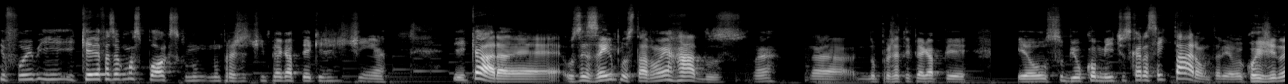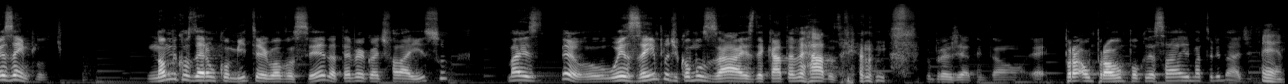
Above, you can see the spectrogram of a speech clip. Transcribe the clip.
e fui e, e querer fazer algumas POCs num, num projeto em PHP que a gente tinha. E, cara, é, os exemplos estavam errados, né? Na- no projeto em PHP. Eu subi o commit e os caras aceitaram, tá ligado? Eu corrigi no exemplo. Tipo, não me considero um committer igual você, dá até vergonha de falar isso. Mas, meu, o exemplo de como usar a SDK estava errado, tá ligado? No projeto. Então, é, pro- prova um pouco dessa imaturidade. É.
